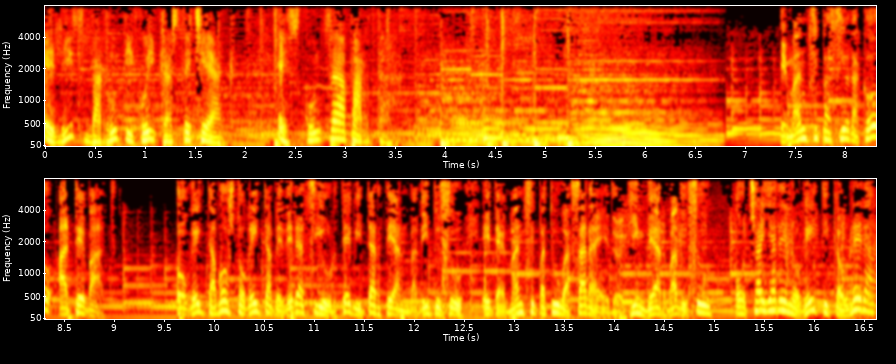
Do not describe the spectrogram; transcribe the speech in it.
Eliz barrutiko ikastetxeak, hezkuntza aparta. Emantzipaziorako ate bat. Hogeita bost hogeita bederatzi urte bitartean badituzu eta emantzipatu bazara edo egin behar baduzu, otxaiaren hogeitik aurrera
